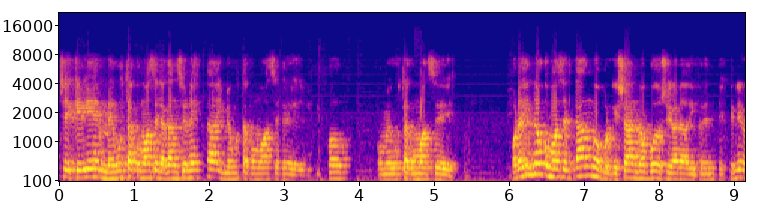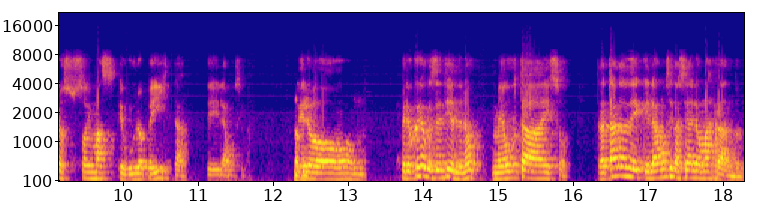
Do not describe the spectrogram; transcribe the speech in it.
che, qué bien, me gusta cómo hace la canción esta y me gusta cómo hace el hip hop o me gusta cómo hace esto. Por ahí no como hace el tango porque ya no puedo llegar a diferentes géneros, soy más europeísta de la música. Pero, pero creo que se entiende, ¿no? Me gusta eso. Tratar de que la música sea lo más random.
